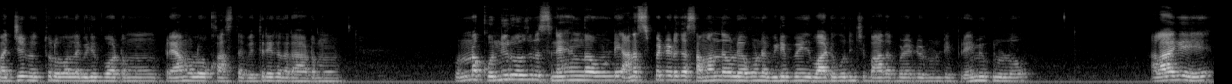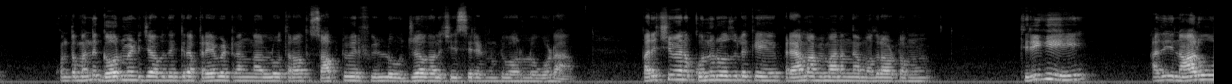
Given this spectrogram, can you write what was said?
మధ్య వ్యక్తుల వల్ల విడిపోవటము ప్రేమలో కాస్త వ్యతిరేకత రావటము ఉన్న కొన్ని రోజులు స్నేహంగా ఉండి అన్ఎక్స్పెక్టెడ్గా సంబంధం లేకుండా విడిపోయి వాటి గురించి బాధపడేటటువంటి ప్రేమికులలో అలాగే కొంతమంది గవర్నమెంట్ జాబ్ దగ్గర ప్రైవేట్ రంగాల్లో తర్వాత సాఫ్ట్వేర్ ఫీల్డ్లో ఉద్యోగాలు చేసేటటువంటి వారిలో కూడా పరిచయమైన కొన్ని రోజులకే ప్రేమాభిమానంగా మొదలవటము. తిరిగి అది నాలుగు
